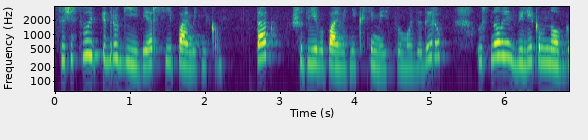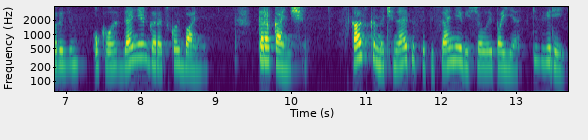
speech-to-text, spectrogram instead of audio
Существуют и другие версии памятника. Так, шутливый памятник семейству Майдадыров установлен в Великом Новгороде, около здания городской бани. Тараканище. Сказка начинается с описания веселой поездки зверей.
